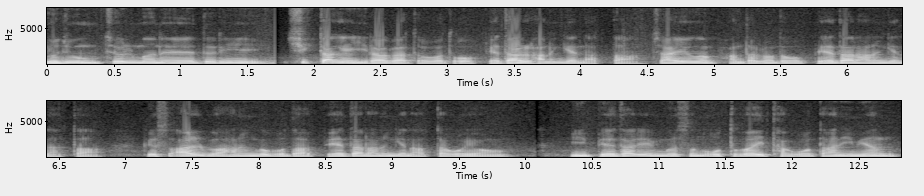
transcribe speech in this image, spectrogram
요즘 젊은 애들이 식당에 일하다가도 배달하는 게 낫다. 자영업 한다가도 배달하는 게 낫다. 그래서 알바하는 것보다 배달하는 게 낫다고요. 이 배달이 무슨 오토바이 타고 다니면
